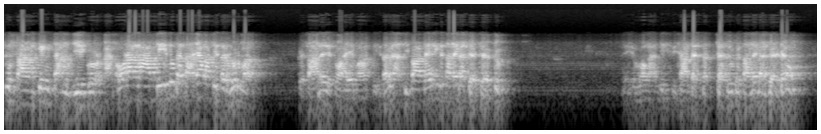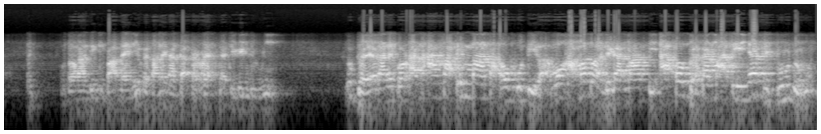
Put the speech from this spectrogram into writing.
Itu saking canggih Quran. Orang mati itu katanya masih terhormat. Ke sana ya mati. Tapi nak ini ke sana kan ada jaduk. Ya, wong nanti disantet cerdas itu ke sana kan ada. Untuk nanti ini ke sana kan gak keren, gak dilindungi. Lu bayangkan Quran apa mata okutila. Muhammad tuh adegan mati atau bahkan matinya dibunuh.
